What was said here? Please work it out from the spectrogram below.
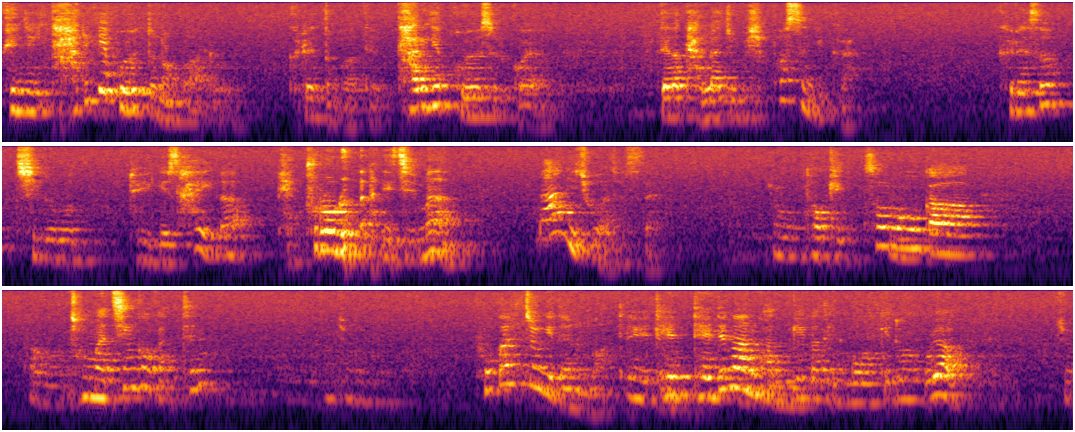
굉장히 다르게 보였던 엄마로 그랬던 것 같아요. 다르게 보였을 거예요. 내가 달라지고 싶었으니까. 그래서 지금은 되게 사이가 100%는 아니지만 많이 좋아졌어요. 좀 더 서로가 어, 정말 친구 같은 좀 포괄적이 되는 것 같아요. 네, 대, 대등한 관계가 되는 것 같기도 하고요. 좀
